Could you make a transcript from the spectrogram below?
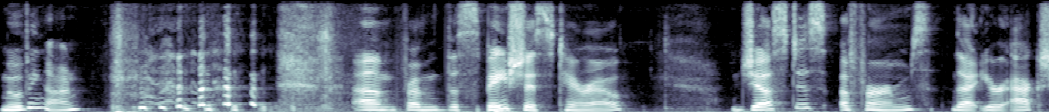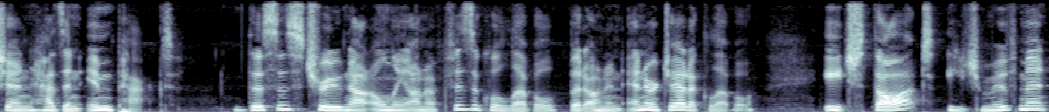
moving on um, from the spacious tarot, justice affirms that your action has an impact. This is true not only on a physical level, but on an energetic level. Each thought, each movement,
